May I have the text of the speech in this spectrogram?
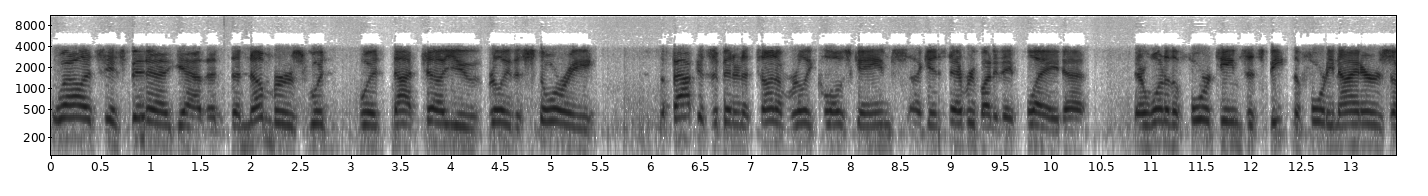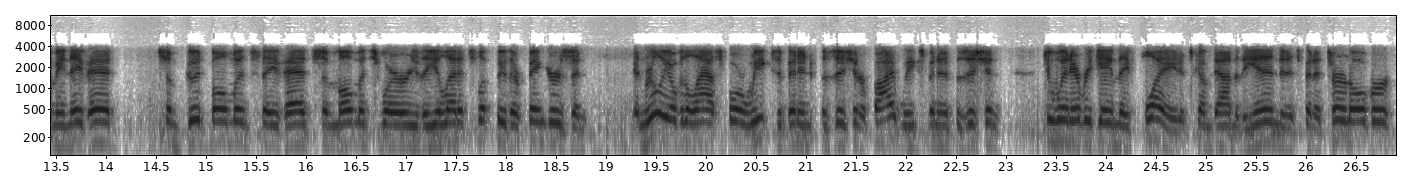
Well, it's it's been a yeah. The the numbers would would not tell you really the story. The Falcons have been in a ton of really close games against everybody they've played. Uh, they're one of the four teams that's beaten the 49ers. I mean, they've had some good moments. They've had some moments where you let it slip through their fingers, and and really over the last four weeks have been in a position, or five weeks, been in a position to win every game they've played. It's come down to the end, and it's been a turnover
